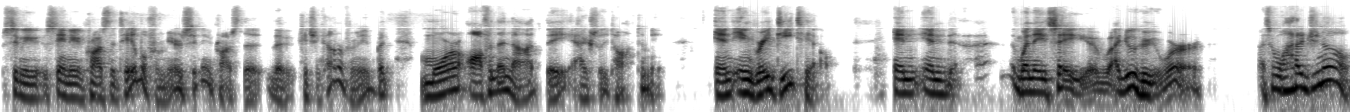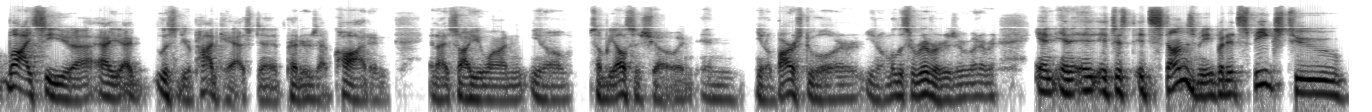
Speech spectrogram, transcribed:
sitting standing across the table from me or sitting across the, the kitchen counter from me. But more often than not, they actually talk to me and in great detail. And and when they say I knew who you were, I said, "Well, how did you know?" Well, I see you. Uh, I, I listened to your podcast, uh, "Predators I've Caught," and and I saw you on you know somebody else's show, and and you know Barstool or you know Melissa Rivers or whatever, and and it, it just it stuns me, but it speaks to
